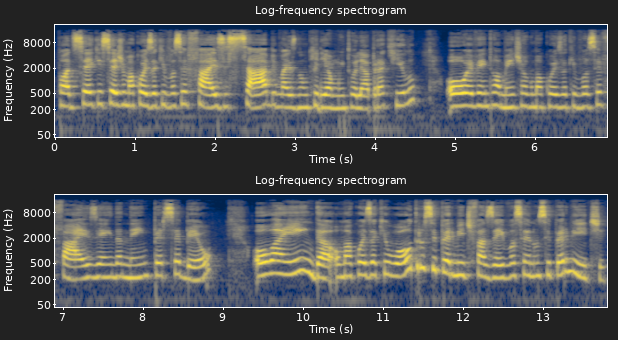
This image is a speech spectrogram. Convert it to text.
Pode ser que seja uma coisa que você faz e sabe, mas não queria muito olhar para aquilo, ou eventualmente alguma coisa que você faz e ainda nem percebeu, ou ainda uma coisa que o outro se permite fazer e você não se permite.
